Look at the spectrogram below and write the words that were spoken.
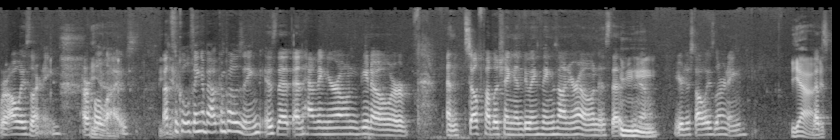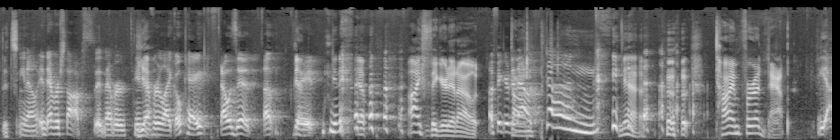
We're always learning our whole Yeah. lives. That's the cool thing about composing is that and having your own, you know, or and self-publishing and doing things on your own is that, you know, you're just always learning. yeah That's it, it's you know, it never stops. It never you're Yeah. never like, okay, that was it. Oh, great. You know, yep i figured it out I figured Done. it out. Done. yeah time for a nap yeah.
